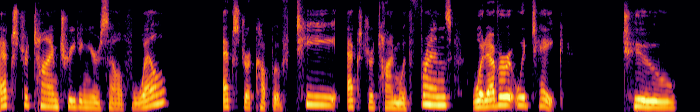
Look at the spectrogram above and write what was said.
extra time treating yourself well, extra cup of tea, extra time with friends, whatever it would take to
